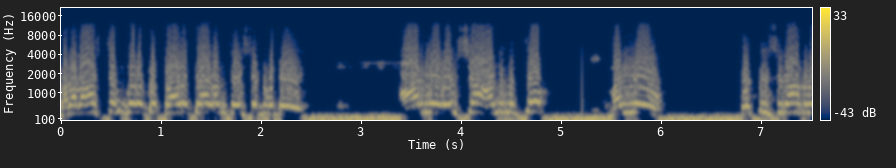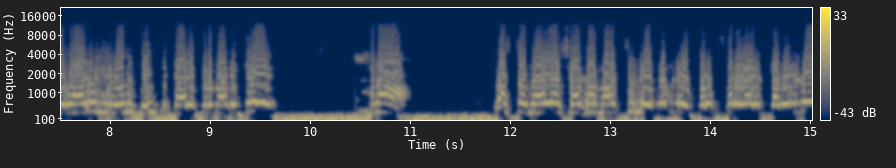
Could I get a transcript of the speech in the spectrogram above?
మన రాష్ట్రం కొరకు ప్రాణత్యాగం చేసినటువంటి ఆర్య వైశ్య ఆనిమిత్యం మరియు పొట్టి శ్రీరాములు గారు ఈ రోజు జయంతి కార్యక్రమానికి మన రాష్ట్ర న్యాయశాఖ మార్చులు పరమేశ్వర గారి తనయుడు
